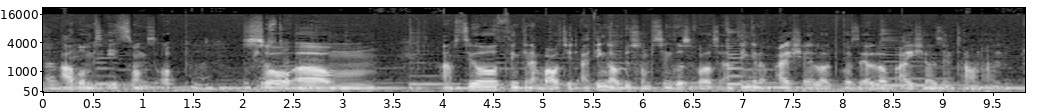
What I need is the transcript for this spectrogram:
Okay. Album is eight songs up. Interesting. So um, I'm still thinking about it. I think I'll do some singles first. I'm thinking of Aisha a lot because there are a lot of Aishas in town, and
